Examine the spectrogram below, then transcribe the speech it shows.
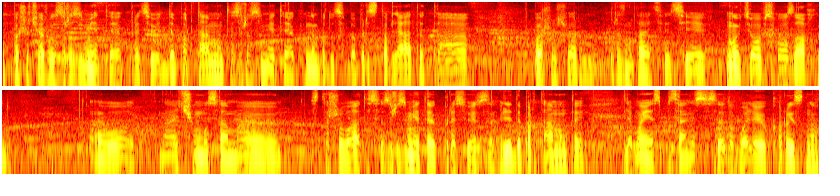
В першу чергу зрозуміти, як працюють департаменти, зрозуміти, як вони будуть себе представляти, та в першу чергу презентація ці, ну, цього всього заходу. От, чому саме стажуватися, зрозуміти, як працюють взагалі департаменти. Для моєї спеціальності це доволі корисно,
